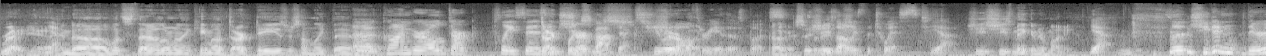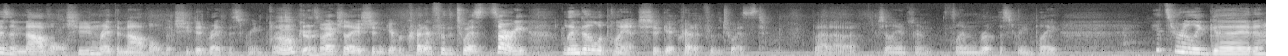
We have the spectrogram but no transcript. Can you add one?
Right. Yeah. Yeah. And uh, what's that other one that came out? Dark Days or something like that. Uh, or- Gone Girl, Dark Places, Dark and Sharp Objects. She wrote Sharp all Ob- three of those books. Okay, so she- there's always the twist. Yeah. she's she's making her money. Yeah. So she didn't. There is a novel. She didn't write the novel, but she did write the screenplay. Oh, okay. So actually, I shouldn't give her credit for the twist. Sorry, Lynda La Plante should get credit for the twist. But uh, Gillian Flynn wrote the screenplay. It's really good.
